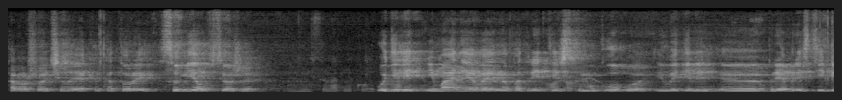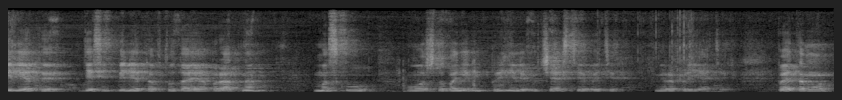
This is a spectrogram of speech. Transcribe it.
хорошего человека, который сумел все же уделить внимание военно-патриотическому клубу и выделить, э, приобрести билеты, 10 билетов туда и обратно в Москву, вот, чтобы они приняли участие в этих мероприятиях. Поэтому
